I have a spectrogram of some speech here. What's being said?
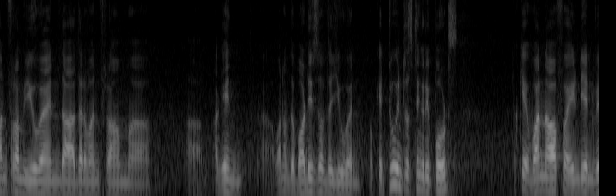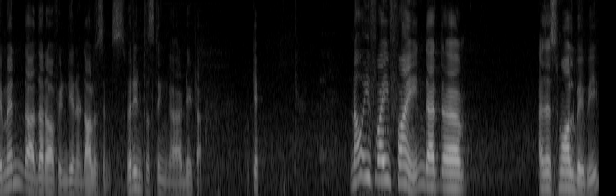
one from UN, the other one from again one of the bodies of the UN. Okay. Two interesting reports okay, one of uh, Indian women, the other of Indian adolescents, very interesting uh, data. Okay. Now, if I find that uh, as a small baby,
